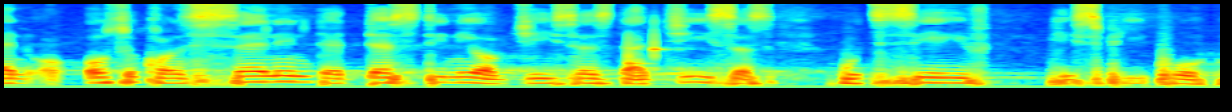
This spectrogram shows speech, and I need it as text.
and also concerning the destiny of Jesus, that Jesus would save his people.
